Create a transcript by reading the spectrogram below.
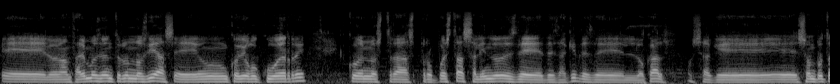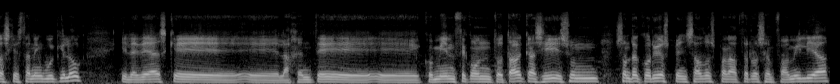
eh, lo lanzaremos dentro de unos días, un código QR con nuestras propuestas saliendo desde, desde aquí, desde el local. O sea que son rutas que están en Wikiloc y la idea es que eh, la gente eh, comience con total, casi son recorridos pensados para hacerlos en familia,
